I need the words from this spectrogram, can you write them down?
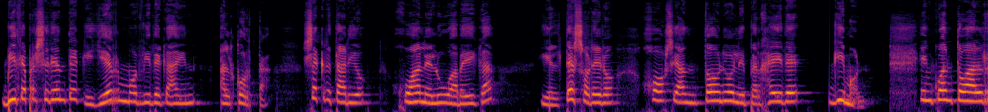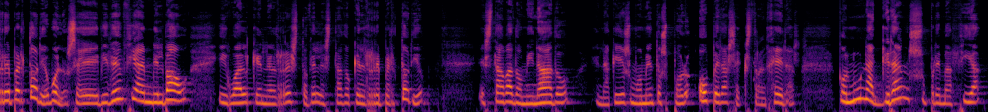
Vicepresidente, Guillermo Videgain Alcorta. Secretario, Juan Elúa Veiga. Y el tesorero, José Antonio Liperheide Guimón. En cuanto al repertorio, bueno, se evidencia en Bilbao, igual que en el resto del estado, que el repertorio estaba dominado en aquellos momentos por óperas extranjeras, con una gran supremacía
